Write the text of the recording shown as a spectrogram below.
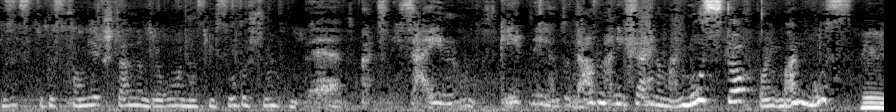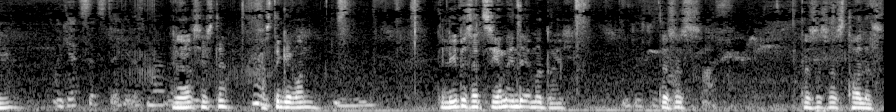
du, sitzt, du bist vor mir gestanden im Büro und hast mich so beschimpft und äh, so kann es nicht sein und es geht nicht und so darf man nicht sein und man muss doch und man muss. Hm. Und jetzt sitzt er jedes Mal Ja, siehst du? Hast du gewonnen. Mhm. Die Liebe setzt sich am Ende immer durch. Und das ist, Das ist-. Das ist was Tolles.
